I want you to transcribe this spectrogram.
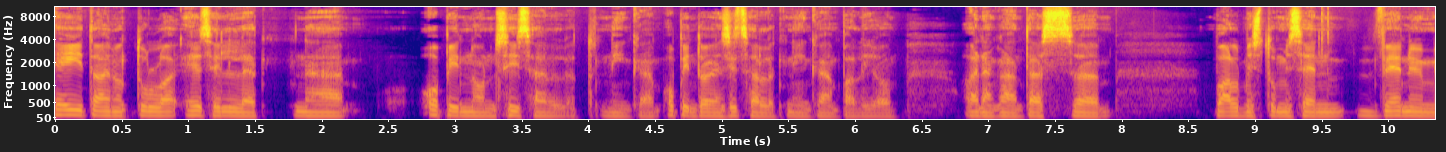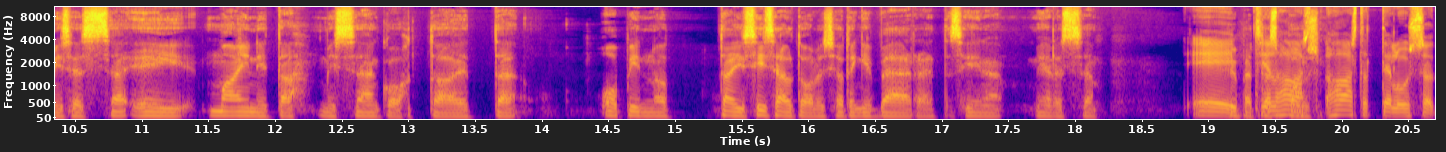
ei tainnut tulla esille nämä opinnon sisällöt, niinkään, opintojen sisällöt niinkään paljon. Ainakaan tässä valmistumisen venymisessä ei mainita missään kohtaa, että opinnot tai sisältö olisi jotenkin väärä, että siinä mielessä ei, siellä haastatteluissa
